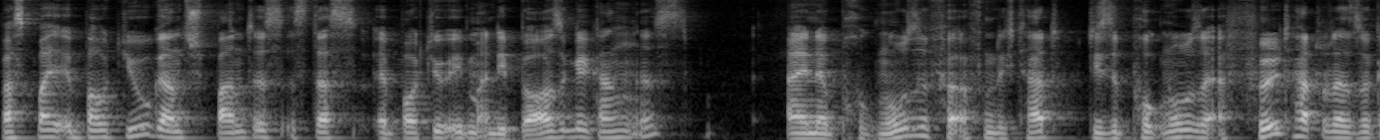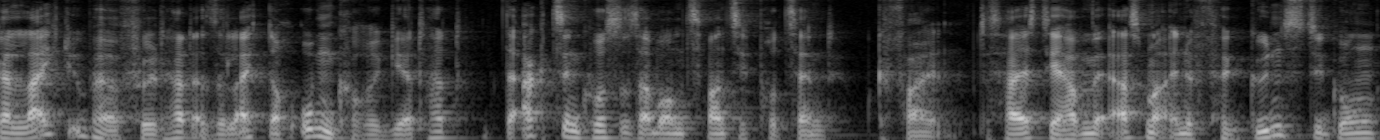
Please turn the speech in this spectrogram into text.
Was bei About You ganz spannend ist, ist, dass About You eben an die Börse gegangen ist eine Prognose veröffentlicht hat, diese Prognose erfüllt hat oder sogar leicht übererfüllt hat, also leicht nach oben korrigiert hat. Der Aktienkurs ist aber um 20% gefallen. Das heißt, hier haben wir erstmal eine Vergünstigung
